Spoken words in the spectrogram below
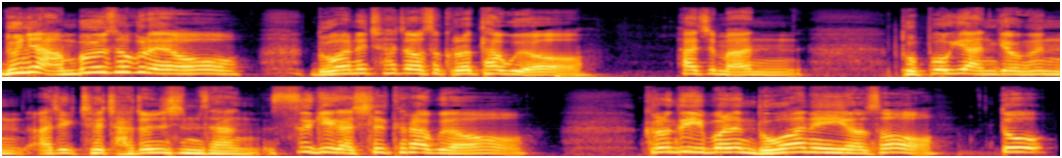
눈이 안 보여서 그래요. 노안이 찾아와서 그렇다고요. 하지만 돋보기 안경은 아직 제 자존심상 쓰기가 싫더라고요. 그런데 이번엔 노안에 이어서 또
